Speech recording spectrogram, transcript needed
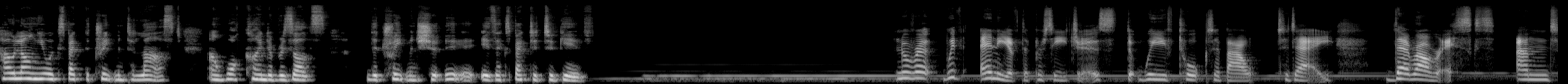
How long you expect the treatment to last and what kind of results the treatment should, is expected to give. Nora, with any of the procedures that we've talked about today, there are risks and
